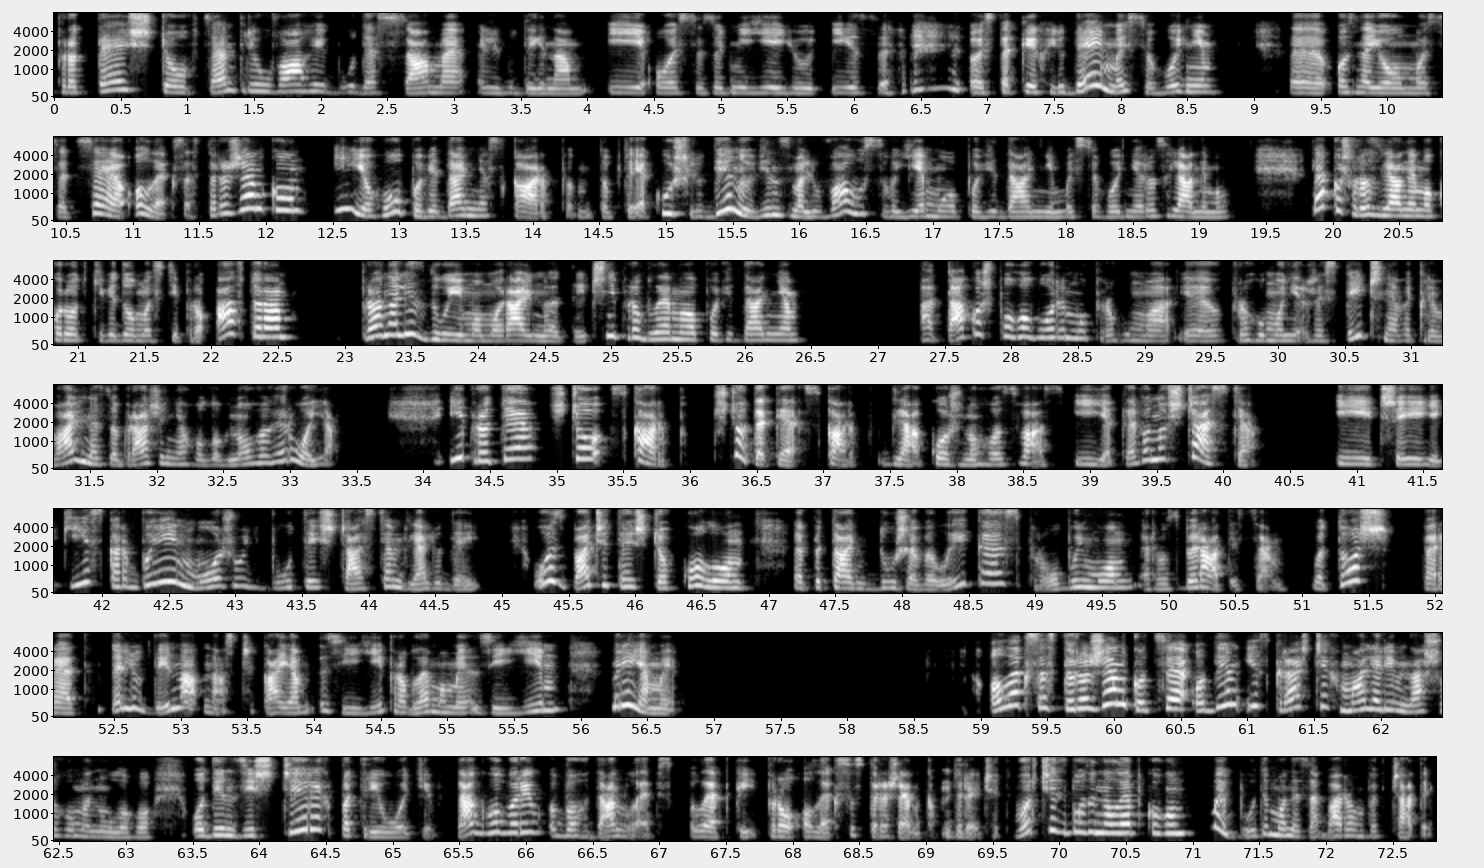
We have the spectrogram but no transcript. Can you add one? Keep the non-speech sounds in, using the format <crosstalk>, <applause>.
про те, що в центрі уваги буде саме людина. І ось з однією із <laughs> ось таких людей ми сьогодні е, ознайомимося. Це Олекса Стороженко і його оповідання Скарб. Тобто, яку ж людину він змалював у своєму оповіданні. Ми сьогодні розглянемо. Також розглянемо короткі відомості про автора, проаналізуємо морально-етичні проблеми оповідання. А також поговоримо про, гума, е, про гумористичне викривальне зображення головного героя і про те, що скарб, що таке скарб для кожного з вас, і яке воно щастя, і чи які скарби можуть бути щастям для людей. Ось бачите, що коло е, питань дуже велике, спробуймо розбиратися. Отож, вперед, людина нас чекає з її проблемами, з її мріями. Олекса Стороженко це один із кращих малярів нашого минулого, один зі щирих патріотів. Так говорив Богдан Лепкий про Олексу Стороженка. До речі, творчість Богдана Лепкого ми будемо незабаром вивчати.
